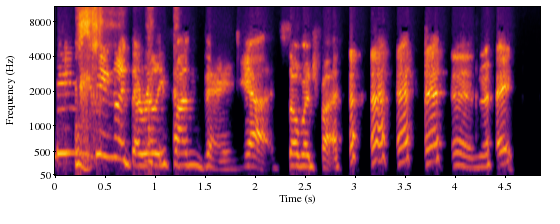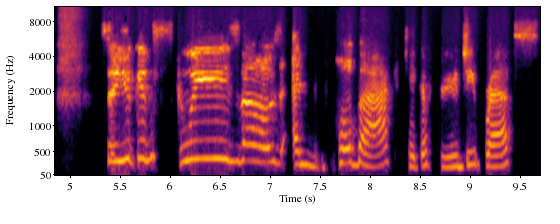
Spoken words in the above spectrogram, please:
bing bing like the really fun thing yeah it's so much fun right so you can squeeze those and pull back, take a few deep breaths,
